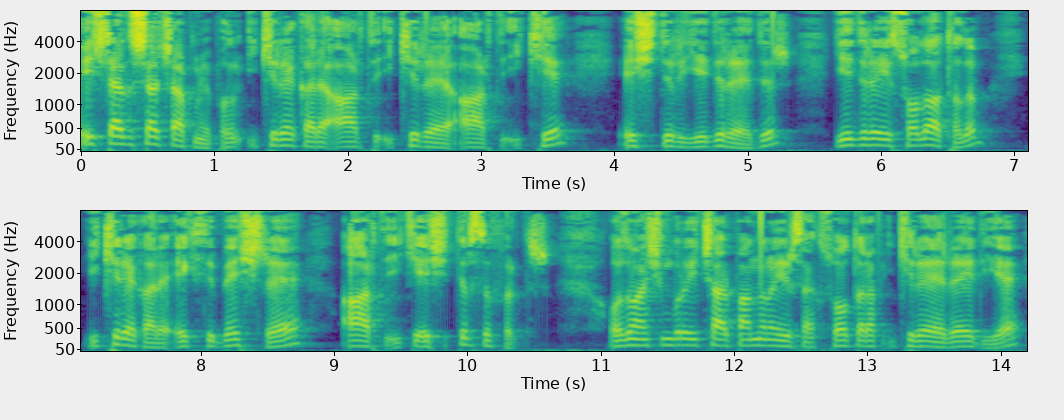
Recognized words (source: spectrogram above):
İçler dışlar çarpımı yapalım. 2R kare artı 2R artı 2 eşittir 7R'dir. 7R'yi sola atalım. 2R kare eksi 5R artı 2 eşittir 0'dır. O zaman şimdi burayı çarpandan ayırsak sol taraf 2R R diye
